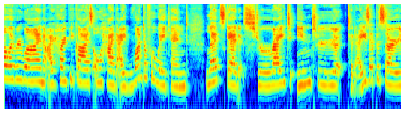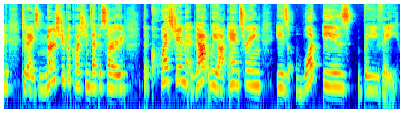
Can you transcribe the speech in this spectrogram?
Hello, everyone. I hope you guys all had a wonderful weekend. Let's get straight into today's episode, today's No Stupid Questions episode. The question that we are answering is What is BV?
